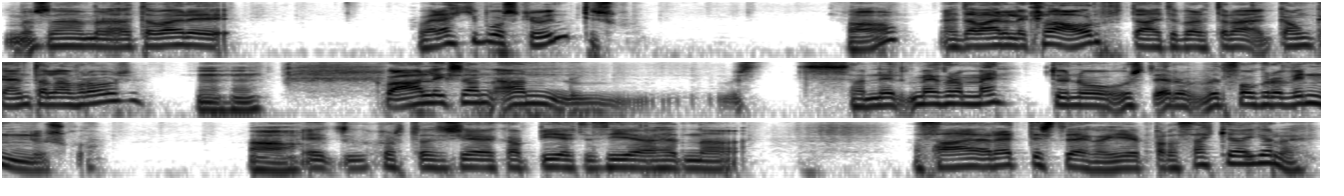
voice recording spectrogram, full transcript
sem að segja mér að þetta væri það væri ekki búið að skrifa undir sko. Já. En þetta væri alveg klár, það ætti bara að ganga endalega frá þessu mm sko, Alex, hann, hann hann er með einhverja mentun og veist, er, vil fá einhverja vinnu sko. Já, Eitt, hvort það sé eitthvað að býja eftir því að, hérna, að það reddist eitthvað, ég bara þekki það ekki alveg.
